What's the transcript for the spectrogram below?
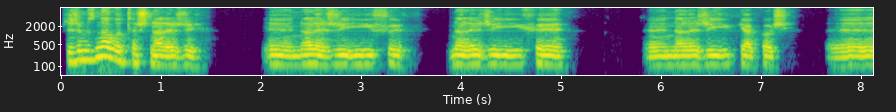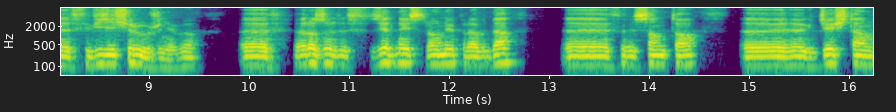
przy czym znowu też należy, należy ich, należy ich, należy ich jakoś widzieć różnie, bo e, z jednej strony, prawda, e, są to e, gdzieś tam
